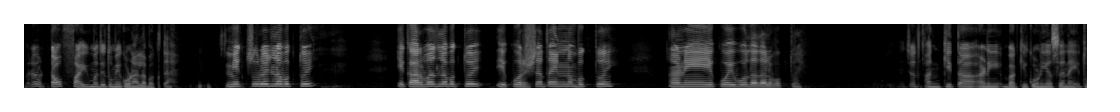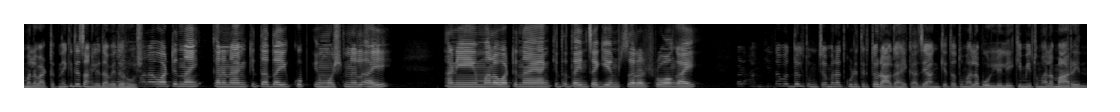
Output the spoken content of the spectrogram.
बरं टॉप फाईव्हमध्ये तुम्ही कोणाला बघताय? मी एक सूरजला बघतोय एक अरबाजला बघतोय एक वर्षाताईंना बघतोय आणि एक वैभव दादाला बघतोय. ह्याच्यात अंकिता आणि बाकी कोणी असं नाही तुम्हाला वाटत नाही की ते चांगले दावेदार होऊ शकतात? मला वाटत नाही कारण अंकिताताई खूप इमोशनल आहे. आणि मला वाटत नाही अंकिताताईंचा गेम जरा स्ट्रॉंग आहे. पण अंकिताबद्दल तुमच्या मनात कुठेतरी तो राग आहे का? जे अंकिता तुम्हाला बोललेली की मी तुम्हाला मारेन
